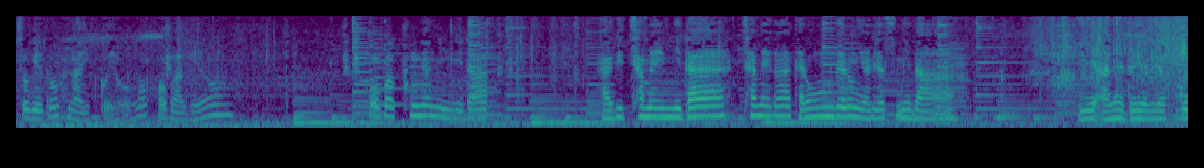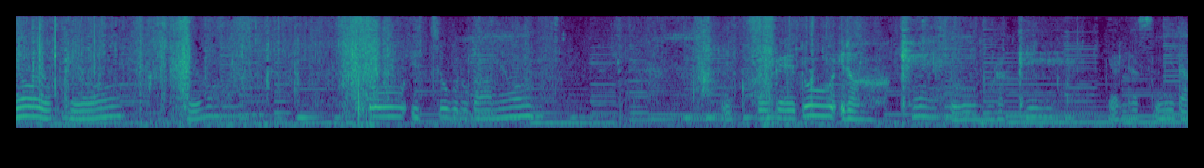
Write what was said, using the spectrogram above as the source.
이쪽에도 하나 있고요. 호박이요. 호박 풍년입니다. 아기 참외입니다. 참외가 대롱대롱 열렸습니다. 이 안에도 열렸고요. 이렇게요. 이렇게요. 또 이쪽으로 가면 이쪽에도 이렇게 노랗게 열렸습니다.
